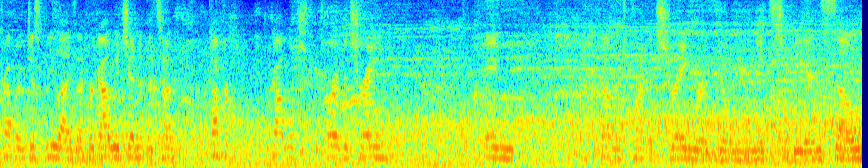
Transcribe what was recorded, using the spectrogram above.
crap! I just realized I forgot which end of the tunnel. Got for, forgot which part of the train. And I forgot which part of the train we're going needs to be in. So,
